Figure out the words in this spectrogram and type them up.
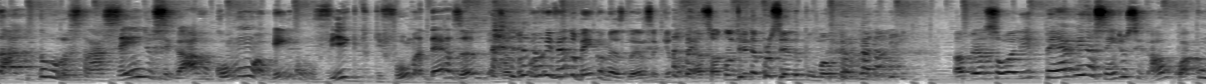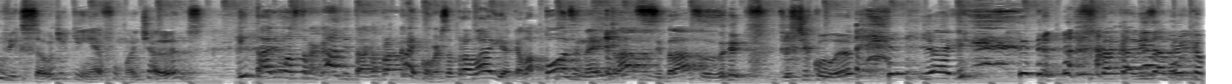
tá duas, acende o cigarro como alguém convicto que fuma há 10 anos. Eu tô convivendo bem com as minhas doenças aqui, eu tô bem. Só com 30% do pulmão. A pessoa ali pega e acende o cigarro com a convicção de quem é fumante há anos. E tá ali umas tragadas e traga pra cá e conversa pra lá e aquela pose, né? E braços e braços gesticulando. E aí. Com a camisa branca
